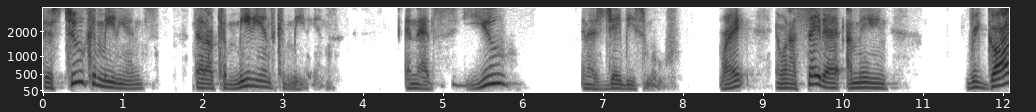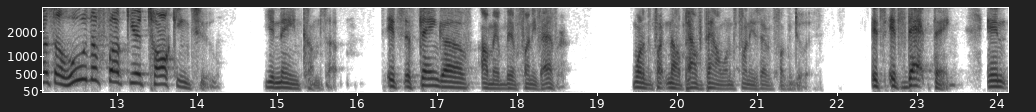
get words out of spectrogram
There's two comedians that are comedians, comedians. And that's you and that's JB Smoove, right? And when I say that, I mean, regardless of who the fuck you're talking to, your name comes up. It's a thing of, oh I mean, been funny forever. One of the fun, no, pound for pound, one of the funniest ever fucking do it. It's it's that thing. And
